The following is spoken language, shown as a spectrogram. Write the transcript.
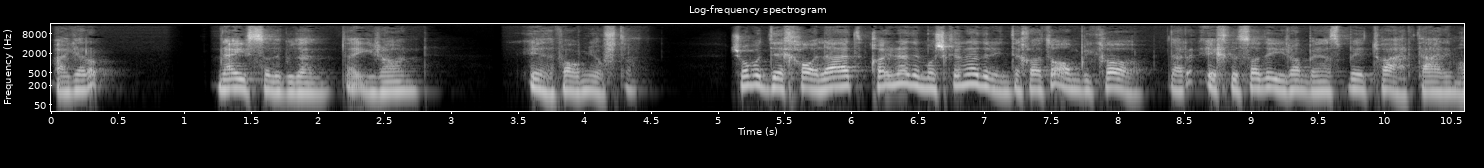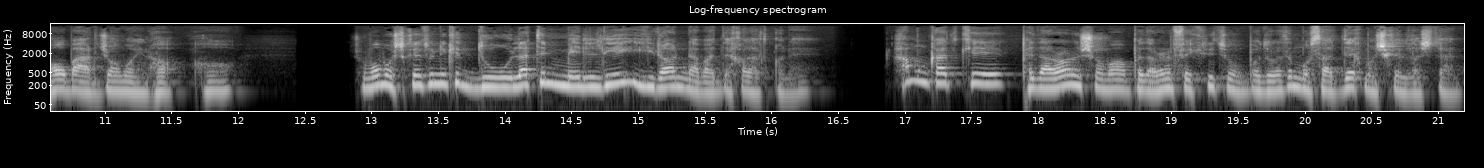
و اگر نایستاده بودن در ایران اتفاق می افتاد شما دخالت کاری نداره مشکل ندارین. دخالت آمریکا در اقتصاد ایران به نسبت تحریم ها و برجام و اینها. خب؟ شما مشکلتون که دولت ملی ایران نباید دخالت کنه. همونقدر که پدران شما پدران فکریتون با دولت مصدق مشکل داشتن.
